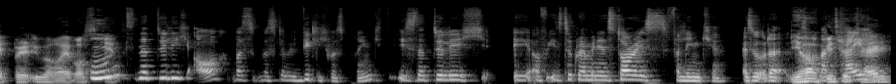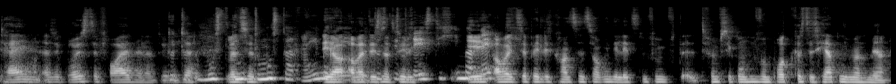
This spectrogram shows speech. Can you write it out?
Apple, überall, was Und geht. natürlich auch, was, was glaube ich wirklich was bringt, ist natürlich auf Instagram in den Stories verlinken. Also, oder Ja, bitte teilen. teilen, teilen. Also größte Freude Du, natürlich. du, ja. du, musst, du, du musst da reinreden. Ja, aber das du, natürlich- Du drehst dich immer Eh, weg. aber Isabel, das kannst du nicht sagen, die letzten fünf, fünf Sekunden vom Podcast, das hört niemand mehr.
